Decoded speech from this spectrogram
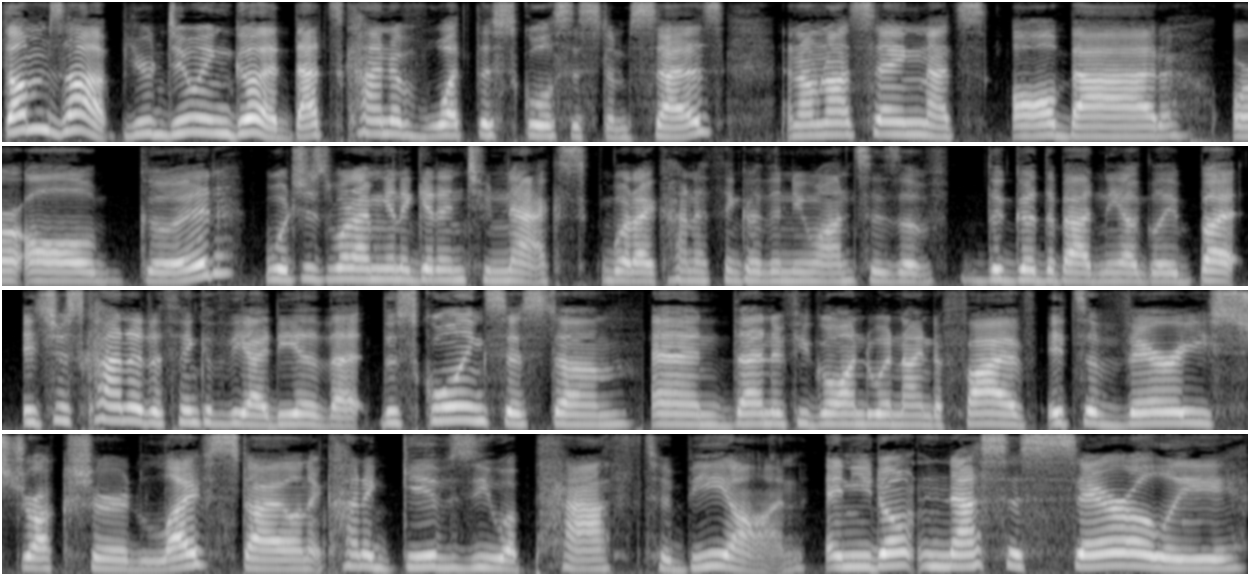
thumbs up, you're doing good. That's kind of what the school system says. And I'm not saying that's all bad are all good, which is what I'm going to get into next, what I kind of think are the nuances of the good, the bad, and the ugly. But it's just kind of to think of the idea that the schooling system, and then if you go on to a nine to five, it's a very structured lifestyle and it kind of gives you a path to be on. And you don't necessarily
